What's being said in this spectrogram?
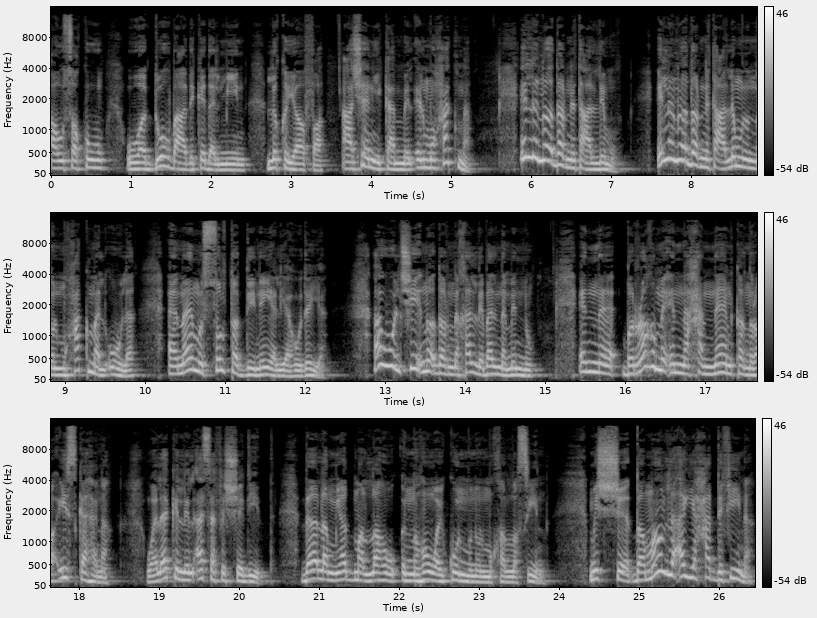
أوثقوه وودوه بعد كده لمين؟ لقيافة عشان يكمل المحاكمة. إيه اللي نقدر نتعلمه؟ اللي نقدر نتعلمه ان المحاكمة الأولى أمام السلطة الدينية اليهودية. أول شيء نقدر نخلي بالنا منه إن بالرغم إن حنان كان رئيس كهنة ولكن للأسف الشديد ده لم يضمن له إن هو يكون من المخلصين. مش ضمان لأي حد فينا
